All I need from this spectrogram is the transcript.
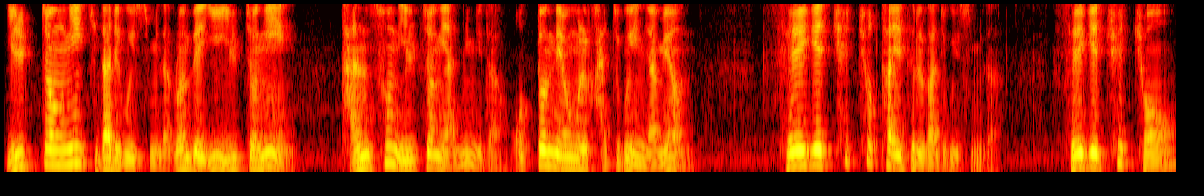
일정이 기다리고 있습니다. 그런데 이 일정이 단순 일정이 아닙니다. 어떤 내용을 가지고 있냐면 세계 최초 타이틀을 가지고 있습니다. 세계 최초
